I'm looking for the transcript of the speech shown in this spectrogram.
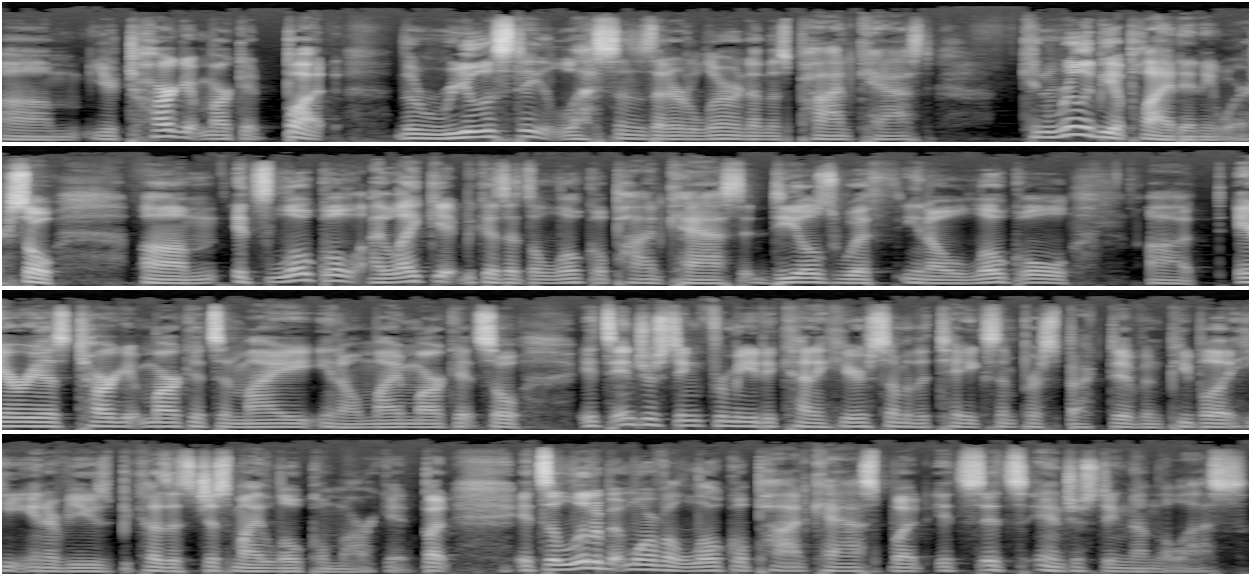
um, your target market, but the real estate lessons that are learned on this podcast can really be applied anywhere. So um, it's local. I like it because it's a local podcast. It deals with you know local uh, areas, target markets, and my you know my market. So it's interesting for me to kind of hear some of the takes and perspective and people that he interviews because it's just my local market. But it's a little bit more of a local podcast, but it's it's interesting nonetheless.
